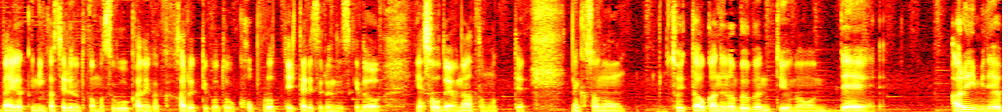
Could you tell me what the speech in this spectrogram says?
大学に行かせるのとかもすごく金がかかるってことをこうポロって言ったりするんですけどいやそうだよなと思って。なんかそのそういったお金の部分っていうのである意味で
